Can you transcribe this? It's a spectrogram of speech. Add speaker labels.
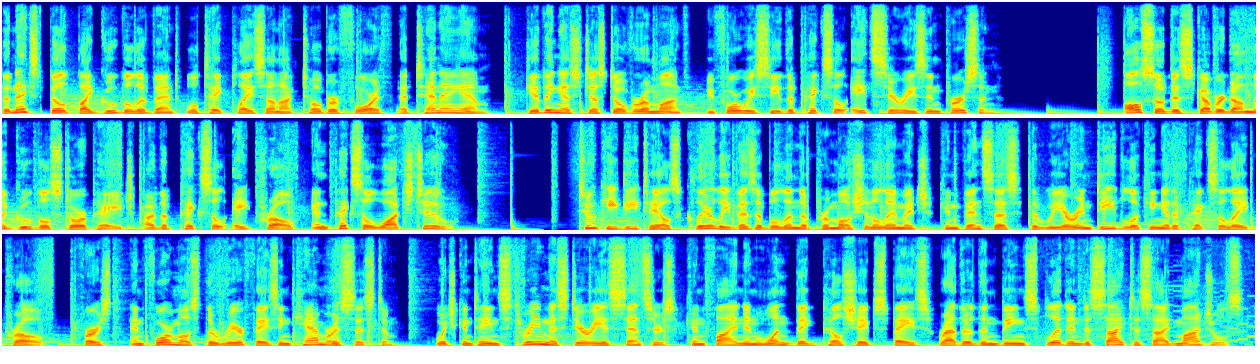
Speaker 1: The next Built by Google event will take place on October 4th at 10 a.m., giving us just over a month before we see the Pixel 8 series in person. Also discovered on the Google Store page are the Pixel 8 Pro and Pixel Watch 2. Two key details clearly visible in the promotional image convince us that we are indeed looking at a Pixel 8 Pro, first and foremost the rear-facing camera system, which contains three mysterious sensors confined in one big pill-shaped space rather than being split into side-to-side -side modules.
